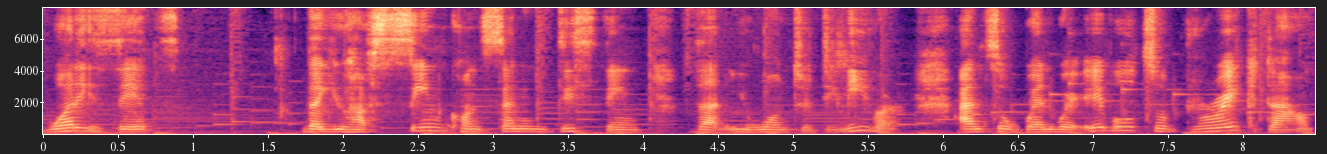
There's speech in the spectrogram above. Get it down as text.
What is it that you have seen concerning this thing that you want to deliver. And so when we're able to break down,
